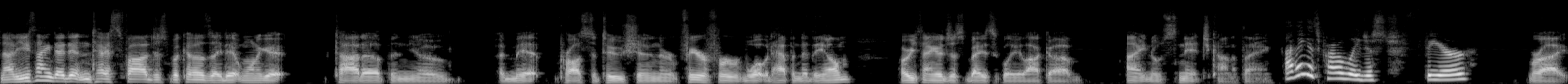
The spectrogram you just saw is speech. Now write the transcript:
Now, do you think they didn't testify just because they didn't want to get tied up and, you know, admit prostitution or fear for what would happen to them? Or you think it's just basically like a I ain't no snitch kind of thing? I think it's probably just fear Right.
